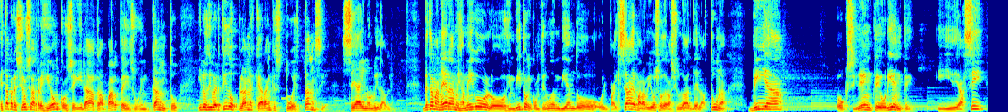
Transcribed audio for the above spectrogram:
esta preciosa región conseguirá atraparte en sus encantos y los divertidos planes que harán que tu estancia sea inolvidable. De esta manera, mis amigos, los invito a que continúen viendo el paisaje maravilloso de la ciudad de La Tuna vía occidente-oriente. Y de así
